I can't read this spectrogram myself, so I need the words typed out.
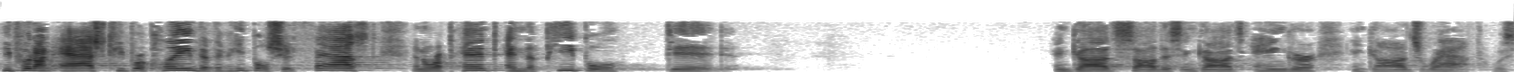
He put on ash. He proclaimed that the people should fast and repent, and the people did. And God saw this, and God's anger and God's wrath was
